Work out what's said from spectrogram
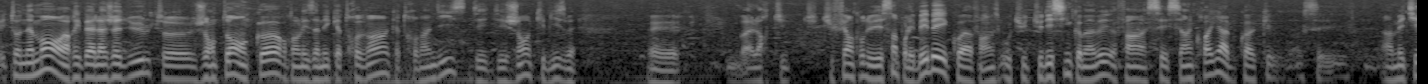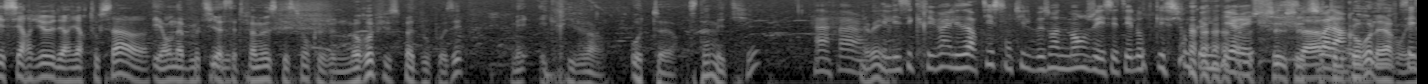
étonnamment, arrivé à l'âge adulte, euh, j'entends encore dans les années 80, 90, des, gens qui me disent euh, bah alors tu, fais encore du dessin pour les bébés, quoi, enfin, ou tu, dessines comme un bébé, enfin, c'est incroyable, quoi. un métier sérieux derrière tout ça. Et on aboutit à cette fameuse question que je ne me refuse pas de vous poser. Mais écrivain, auteur, c'est un métier? Ah, et les écrivains et les artistes ont-ils besoin de manger? C'était l'autre question de Colin C'est le corollaire, oui.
